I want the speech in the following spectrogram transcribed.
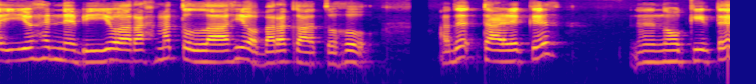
അയ്യുഹൻ നബിയു വറഹ്മത്തുള്ളാഹി വബറക്കാത്തുഹു അത് താഴേക്ക് നോക്കിയിട്ട്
